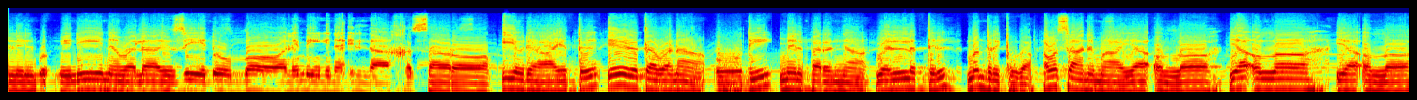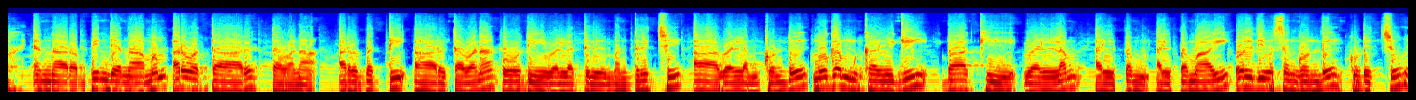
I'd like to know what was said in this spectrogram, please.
للمؤمنين ولا يزيد الظالمين إلا خسارا ഈ ഒരു ആയത്ത് ഏഴ് തവണ ഓതി മേൽപ്പറഞ്ഞ പറഞ്ഞ വെള്ളത്തിൽ മന്ത്രിക്കുക. അവസാനമായ അള്ളാഹ് യാ അള്ളാഹ് യാ അള്ളാഹ് എന്ന റബ്ബിന്റെ നാമം അറുപത്തി ആറ് തവണ. അറുപത്തി ആറ് തവണ ഓതി വെള്ളത്തിൽ മന്ത്രിച്ച് ആ വെള്ളം കൊണ്ട് മുഖം കഴുകി ബാക്കി വെള്ളം അല്പം അല്പമായി ഒരു ദിവസം കൊണ്ട് കുടിച്ചു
